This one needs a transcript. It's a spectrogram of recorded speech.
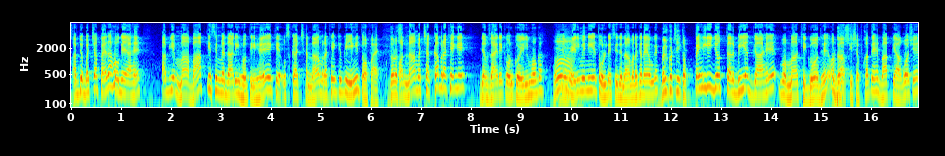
اب جو بچہ پیدا ہو گیا ہے اب یہ ماں باپ کی ذمہ داری ہوتی ہے کہ اس کا اچھا نام رکھیں کیونکہ یہی تحفہ ہے۔ اور نام اچھا کب رکھیں گے؟ جب ظاہر ہے کہ ان کو علم ہوگا۔ جب علم ہی نہیں ہے تو الٹے سیدھے نام رکھ رہے ہوں گے۔ بالکل ٹھیک تو پہلی جو تربیت گاہ ہے وہ ماں کی گود ہے اور باپ کی شفقتیں ہیں باپ کی آغوش ہے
